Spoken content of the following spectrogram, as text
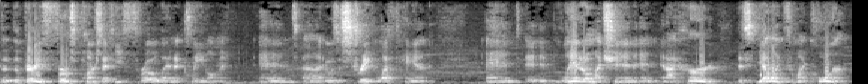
the, the very first punch that he threw landed clean on me. And uh, it was a straight left hand. And it, it, landed on my chin, and, and I heard this yelling from my corner.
